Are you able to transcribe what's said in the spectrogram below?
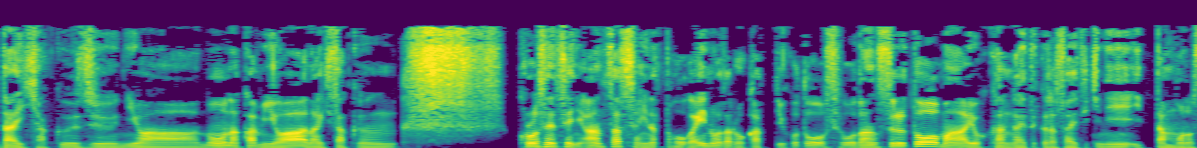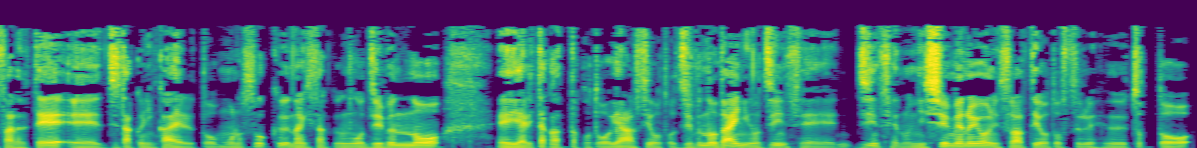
第112話の中身はなぎさくん、黒先生に暗殺者になった方がいいのだろうかっていうことを相談すると、まあよく考えてください的に一旦戻されて、えー自宅に帰ると、ものすごくなぎさくんを自分の、えーやりたかったことをやらせようと、自分の第二の人生、人生の二周目のように育てようとする、ちょっと、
